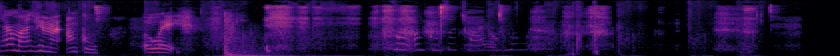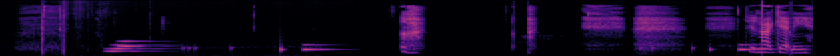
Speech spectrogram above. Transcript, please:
That reminds me of my uncle. Oh wait. My uncle's Did not get me.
